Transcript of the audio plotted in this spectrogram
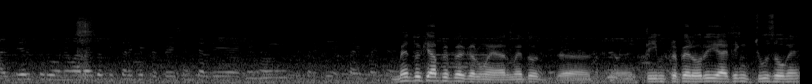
आईपीएल शुरू होने वाला है तो किस तरह की प्रिपरेशन चल रही है किस तरह की एक्साइटमेंट मैं तो क्या प्रिपेयर करूँगा यार? मैं तो टीम प्रिपेयर हो रही है. आई थिंक चूज़ हो गए.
